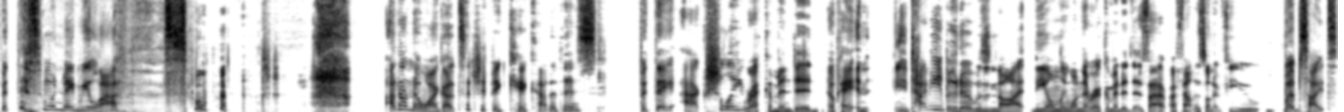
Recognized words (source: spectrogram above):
But this one made me laugh so much. I don't know why I got such a big kick out of this, but they actually recommended, okay, and Tiny Buddha was not the only one that recommended this. I, I found this on a few websites,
